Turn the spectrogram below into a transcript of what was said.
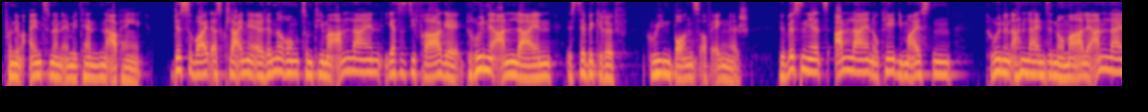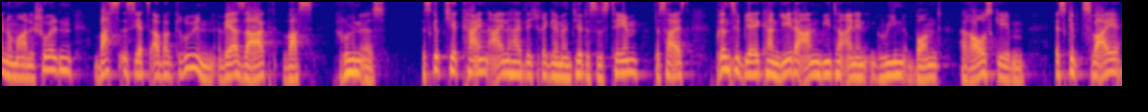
von dem einzelnen Emittenten abhängig. Das soweit als kleine Erinnerung zum Thema Anleihen. Jetzt ist die Frage, grüne Anleihen ist der Begriff, Green Bonds auf Englisch. Wir wissen jetzt, Anleihen, okay, die meisten grünen Anleihen sind normale Anleihen, normale Schulden. Was ist jetzt aber grün? Wer sagt, was grün ist? Es gibt hier kein einheitlich reglementiertes System. Das heißt, prinzipiell kann jeder Anbieter einen Green Bond herausgeben. Es gibt zwei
